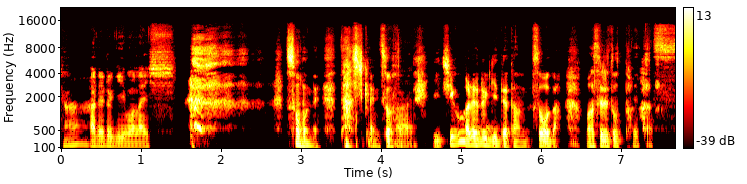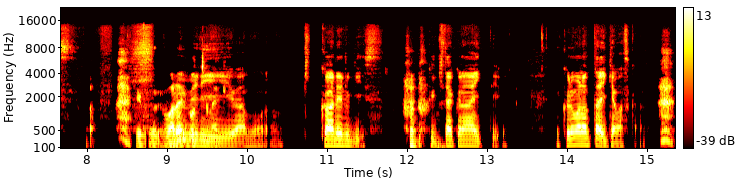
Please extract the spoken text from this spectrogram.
ー。アレルギーもないし。そうね。確かにそうだ。はい。いちごアレルギー出たんだ。そうだ。忘れとった。出たっす。えこれブ笑いルーベ事じゃない。リーはもう、ピックアレルギーです。ピック行きたくないっていう。車乗ったら行けますからね。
